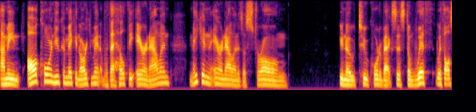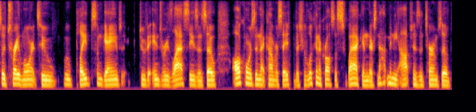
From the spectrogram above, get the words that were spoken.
I mean, Alcorn you can make an argument with a healthy Aaron Allen. Making an Aaron Allen is a strong, you know, two quarterback system with with also Trey Lawrence, who who played some games due to injuries last season. So Alcorn's in that conversation, but you're looking across the SWAC, and there's not many options in terms of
